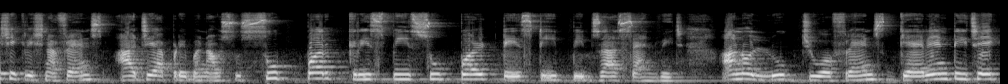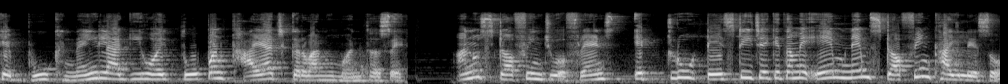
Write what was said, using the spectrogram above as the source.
શ્રી કૃષ્ણ ફ્રેન્ડ્સ આજે આપણે બનાવશું super crispy super tasty pizza sandwich આનો લુક જુઓ ફ્રેન્ડ્સ ગેરંટી છે કે ભૂખ નહીં લાગી હોય તો પણ ખાયા જ કરવાનું મન થશે. આનું સ્ટફિંગ જુઓ ફ્રેન્ડ્સ એટલું ટેસ્ટી છે કે તમે એમ નેમ સ્ટફિંગ ખાઈ લેશો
